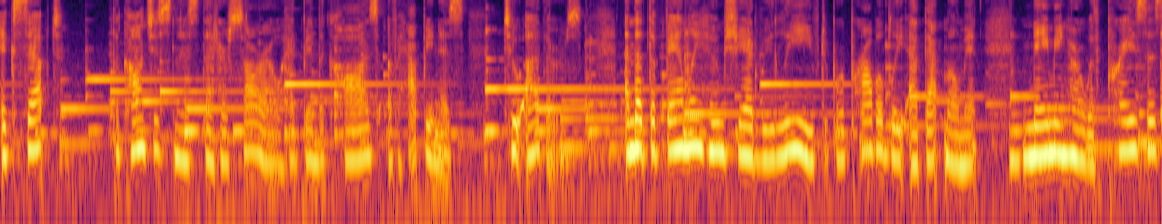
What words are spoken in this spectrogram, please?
except the consciousness that her sorrow had been the cause of happiness to others, and that the family whom she had relieved were probably at that moment naming her with praises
